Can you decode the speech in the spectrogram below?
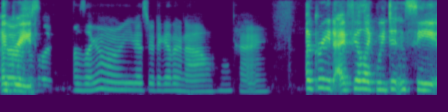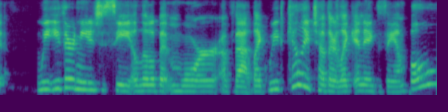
So Agreed. like- I was like, oh, you guys are together now. Okay. Agreed. I feel like we didn't see we either needed to see a little bit more of that like we'd kill each other like an example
